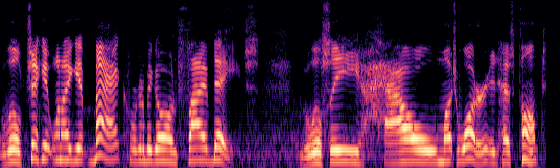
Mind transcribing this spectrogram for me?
We'll check it when I get back. We're going to be gone five days. We'll see how much water it has pumped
